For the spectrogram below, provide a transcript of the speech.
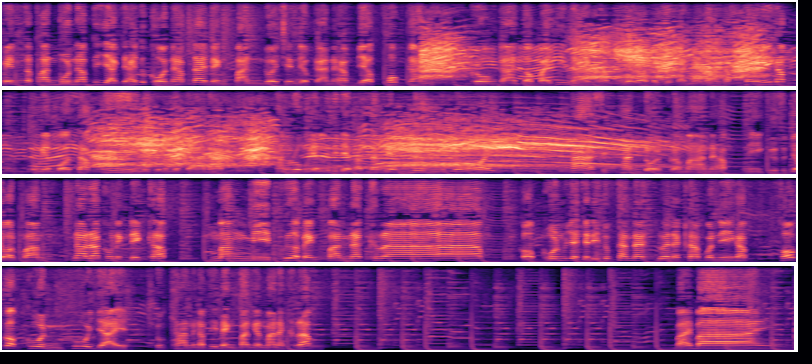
เป็นสะพานบุญนะครับที่อยากจะให้ทุกคนนะครับ ได้แบ่งปันด้วยเช่นเดียวกันนะครับ เดี๋ยวพบกันโครงการต่อไปที่ไหนครับ เดี๋ยวเราไปเจอกันแน่นอนครับแต่วันนี้ครับโรงเรียนบ่อซับนี่นี่คือบรรยากาศนะครับ ทั้งโรงเรียนเลยทีเดียวครับ นักเรียน 150 ท่านโดยประมาณนะครับ นี่คือสุดยอดความน่ารักของเด็กๆครับ มั่งมีเพื่อแบ่งปันนะครับ ขอบคุณผู้ใหญ่ใจดีทุกท่านด้วยนะครับ วันนี้ครับขอขอบคุณผู้ใหญ่ทุกท่านนะครับที่แบ่งปันกันมานะครับ บายบาย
